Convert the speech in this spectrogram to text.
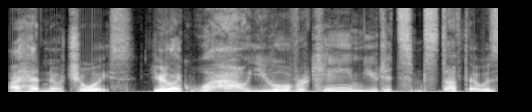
I had no choice. You're like, wow, you overcame. You did some stuff that was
